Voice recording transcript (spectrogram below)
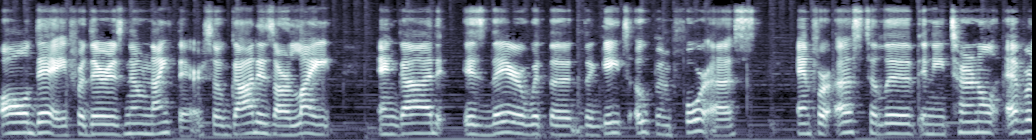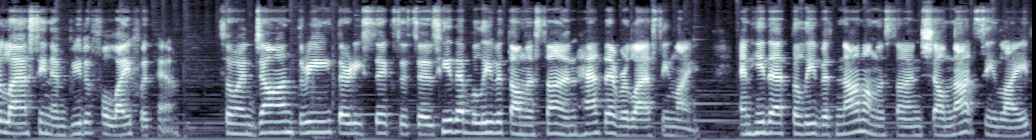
all day for there is no night there. So god is our light and God is there with the, the gates open for us and for us to live an eternal, everlasting, and beautiful life with Him. So in John 3 36, it says, He that believeth on the Son hath everlasting life, and he that believeth not on the Son shall not see life,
